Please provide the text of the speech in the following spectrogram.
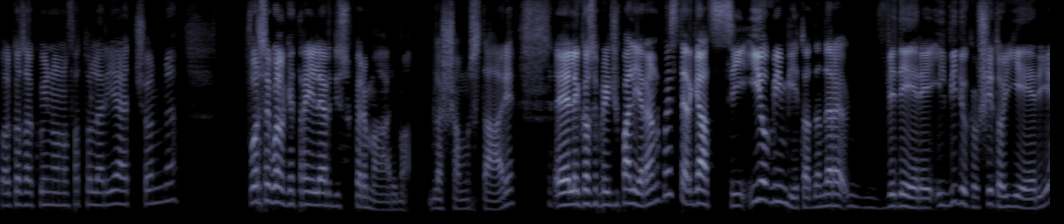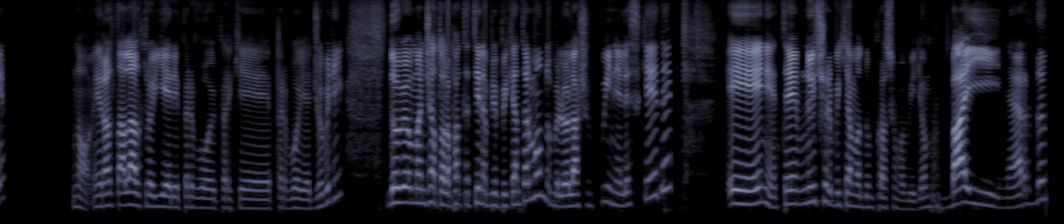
Qualcosa a cui non ho fatto la reaction. Forse qualche trailer di Super Mario, ma lasciamo stare. Eh, le cose principali erano queste, ragazzi. Io vi invito ad andare a vedere il video che è uscito ieri. No, in realtà l'altro ieri per voi, perché per voi è giovedì, dove ho mangiato la patatina più piccante al mondo, ve lo lascio qui nelle schede. E niente, noi ci ribecchiamo ad un prossimo video. Bye, nerd!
